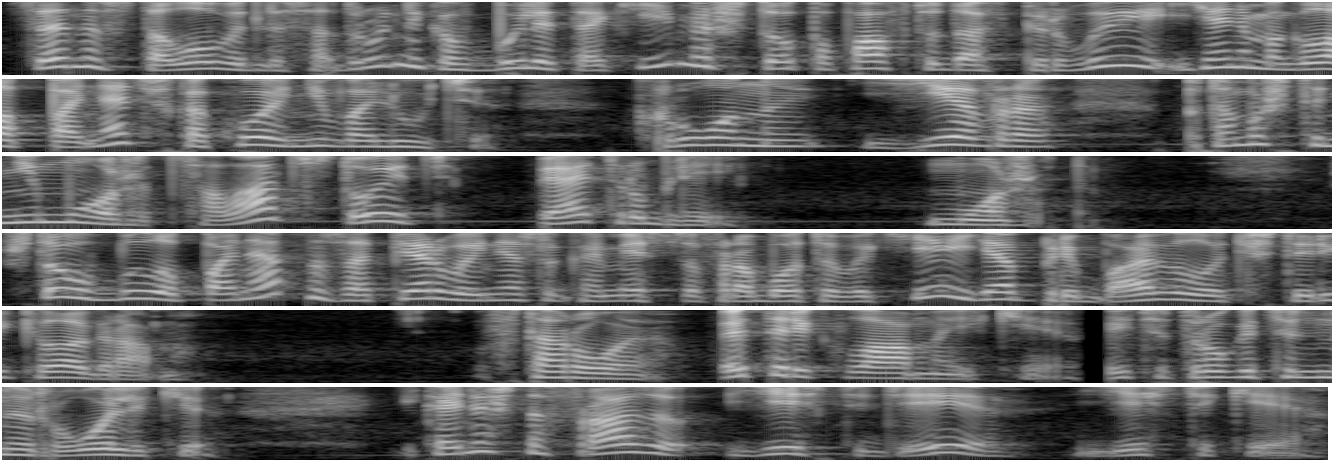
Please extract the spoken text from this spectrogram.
Цены в столовой для сотрудников были такими, что, попав туда впервые, я не могла понять, в какой они валюте. Кроны, евро, потому что не может салат стоить 5 рублей. Может. Чтобы было понятно, за первые несколько месяцев работы в Икее я прибавила 4 килограмма. Второе. Это реклама Икеа. Эти трогательные ролики. И, конечно, фразу «есть идея, есть Икеа».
